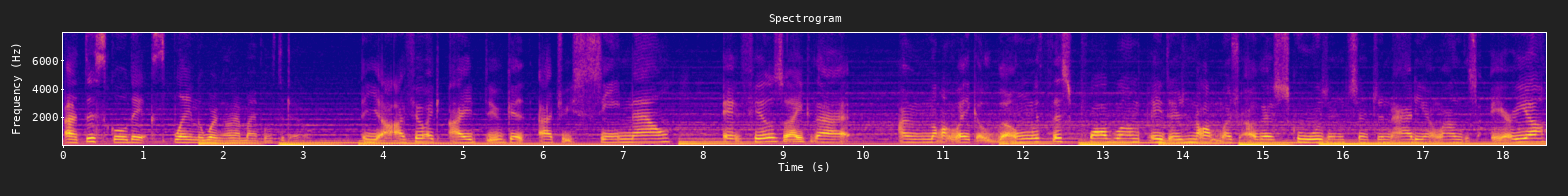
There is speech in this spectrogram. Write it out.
At this school, they explain the work that I'm supposed to do. Yeah, I feel like I do get actually seen now. It feels like that I'm not like alone with this problem. There's not much other schools in Cincinnati around this area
